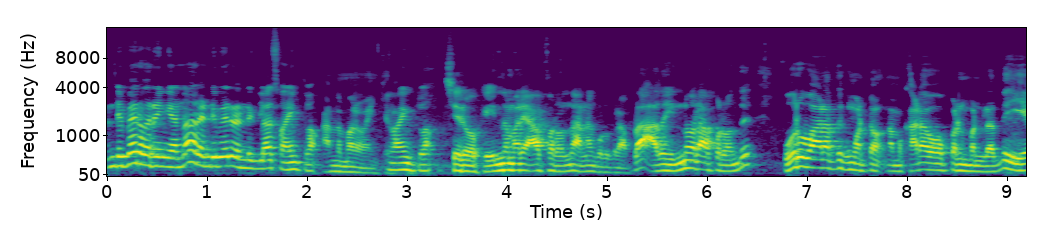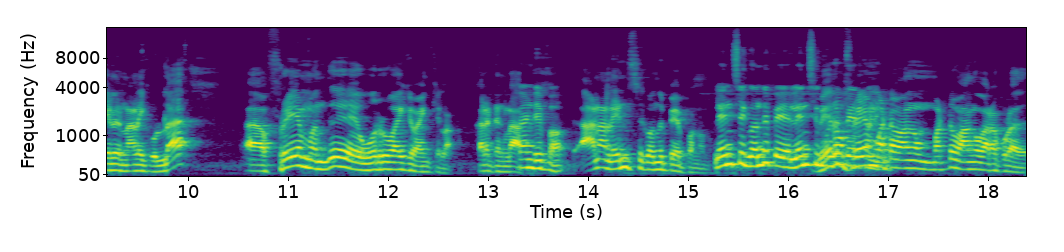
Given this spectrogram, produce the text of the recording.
ரெண்டு பேர் வர்றீங்கன்னா ரெண்டு பேரும் ரெண்டு கிளாஸ் வாங்கிக்கலாம். அந்த மாதிரி வாங்கிக்கலாம். வாங்கிக்கலாம். சரி ஓகே இந்த மாதிரி ஆஃபர் வந்து அண்ணன் கொடுக்குறாப்புல. அது இன்னொரு ஆஃபர் வந்து ஒரு வாரத்துக்கு மட்டும் நம்ம கடை ஓப்பன் பண்ணுறது ஏழு நாளைக்குள்ள ஃப்ரேம் வந்து ஒரு ரூபாய்க்கு வாங்கிக்கலாம். கரெக்ட்டுங்களா? கண்டிப்பா. ஆனால் லென்ஸுக்கு வந்து பே பண்ணணும். லென்ஸுக்கு வந்து லென்ஸுக்கு வெறும் ஃப்ரேம் மட்டும் வாங்க மட்டும் வாங்க வரக்கூடாது.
